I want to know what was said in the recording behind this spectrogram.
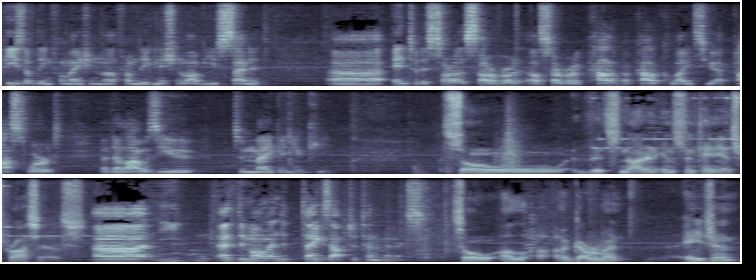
piece of the information uh, from the ignition log, you send it uh, into the ser- server. Uh, server cal- uh, calculates you a password that allows you to make a new key. So, it's not an instantaneous process. Uh, at the moment, it takes up to ten minutes. So, a, a government agent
